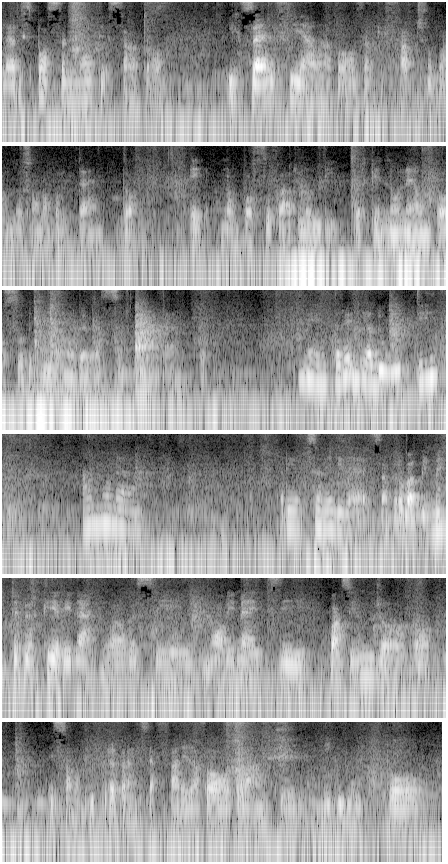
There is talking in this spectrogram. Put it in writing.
la risposta di molti è stata il selfie è una cosa che faccio quando sono contento e non posso farlo lì perché non è un posto dove uno deve essere contento. Mentre gli adulti hanno una reazione diversa, probabilmente perché ritengono questi nuovi mezzi quasi un gioco e sono più propensi a fare la foto anche di gruppo.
